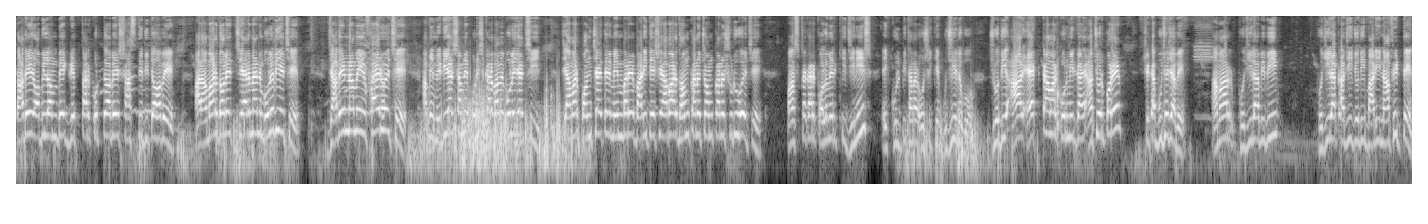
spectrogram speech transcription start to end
তাদের অবিলম্বে গ্রেপ্তার করতে হবে, শাস্তি দিতে হবে। আর আমার দলের চেয়ারম্যান বলে দিয়েছে, যাদের নামে এফআইআর হয়েছে আমি মিডিয়ার সামনে পরিষ্কারভাবে বলে যাচ্ছি যে আমার পঞ্চায়েতের মেম্বারের বাড়িতে এসে আবার ধমকানো, চমকানো শুরু হয়েছে। পাঁচ টাকার কলমের কি জিনিস? এই কুলপি থানার ওসিকে বুঝিয়ে দেবো। যদি আর একটা আমার কর্মীর গায়ে আঁচড় পড়ে, সেটা বুঝে যাবে। আমার ফজিলা বিবি, ফজিলা কাজী যদি বাড়ি না ফিরতেন,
